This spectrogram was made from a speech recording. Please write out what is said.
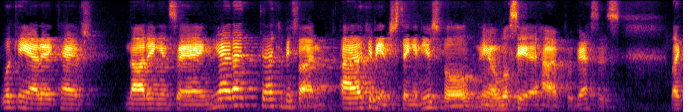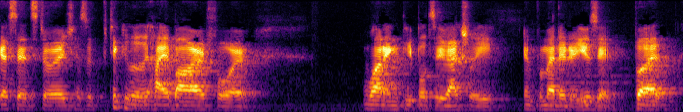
looking at it, kind of nodding and saying, yeah, that, that could be fun. Uh, that could be interesting and useful. You know, we'll see how it progresses. Like I said, storage has a particularly high bar for wanting people to actually implement it or use it. But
